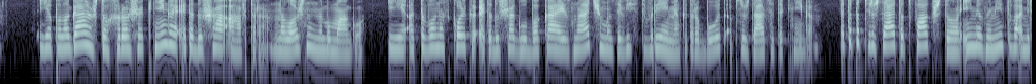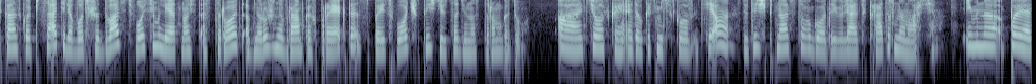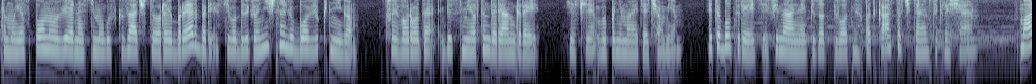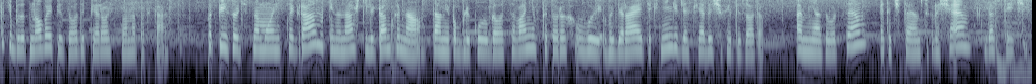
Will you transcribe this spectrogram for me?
Я полагаю, что хорошая книга — это душа автора, наложенная на бумагу, и от того, насколько эта душа глубока и значима, зависит время, которое будет обсуждаться эта книга. Это подтверждает тот факт, что имя знаменитого американского писателя вот уже 28 лет носит астероид, обнаруженный в рамках проекта Space Watch в 1992 году. А тезкой этого космического тела с 2015 года является кратер на Марсе. Именно поэтому я с полной уверенностью могу сказать, что Рэй Брэдбери с его безграничной любовью к книгам своего рода бессмертный Дариан Грей, если вы понимаете, о чем я. Это был третий, финальный эпизод пилотных подкастов «Читаем, сокращаем». В марте будут новые эпизоды первого сезона подкаста. Подписывайтесь на мой инстаграм и на наш телеграм-канал. Там я публикую голосования, в которых вы выбираете книги для следующих эпизодов. А меня зовут Сэм. Это «Читаем, сокращаем». До встречи.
